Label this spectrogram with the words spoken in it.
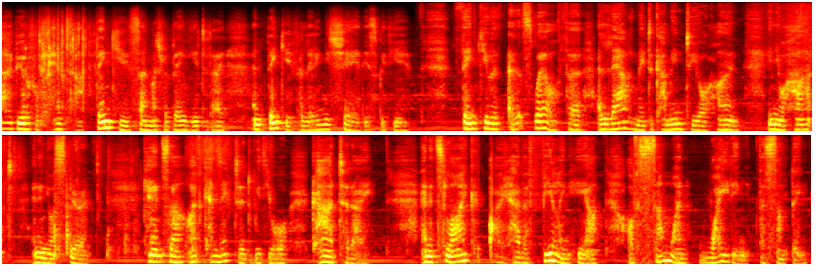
Hello, beautiful Cancer. Thank you so much for being here today and thank you for letting me share this with you. Thank you as well for allowing me to come into your home, in your heart and in your spirit. Cancer, I've connected with your card today and it's like I have a feeling here of someone waiting for something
